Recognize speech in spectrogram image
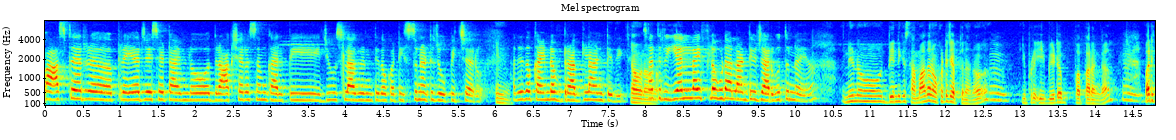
పాస్టర్ ప్రేయర్ చేసే టైంలో ద్రాక్షరసం కలిపి జ్యూస్ లాంటిది ఒకటి ఇస్తున్నట్టు చూపించారు. అదేదో కైండ్ ఆఫ్ డ్రగ్ లాంటిది. అది రియల్ లైఫ్లో కూడా అలాంటివి జరుగుతున్నాయా? నేను దీనికి సమాధానం ఒకటే చెప్తున్నాను. ఇప్పుడు ఈ వీడియో పరంగా మరి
